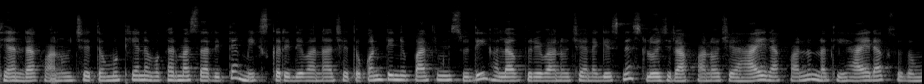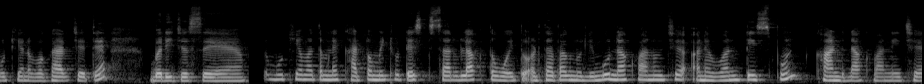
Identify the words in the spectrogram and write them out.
ધ્યાન રાખવાનું છે. તો મુઠિયાને વઘારમાં સારી રીતે મિક્સ કરી દેવાના છે. તો કન્ટિન્યુ પાંચ મિનિટ સુધી હલાવતું રહેવાનું છે અને ગેસને સ્લો જ રાખવાનો છે. હાઈ રાખવાનો નથી. હાઈ રાખશો તો મુઠિયાનો વઘાર છે તે બળી જશે. તો મુઠિયામાં તમને ખાટો મીઠો ટેસ્ટ સારું લાગતો હોય તો અડધા ભાગનું લીંબુ નાખવાનું છે અને વન ટીસ્પૂન ખાંડ નાખવાની છે.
